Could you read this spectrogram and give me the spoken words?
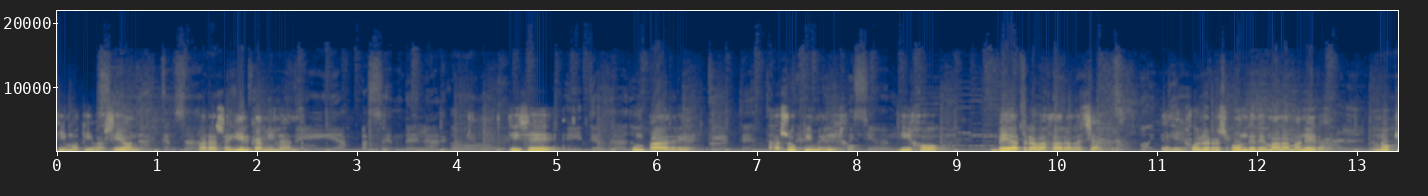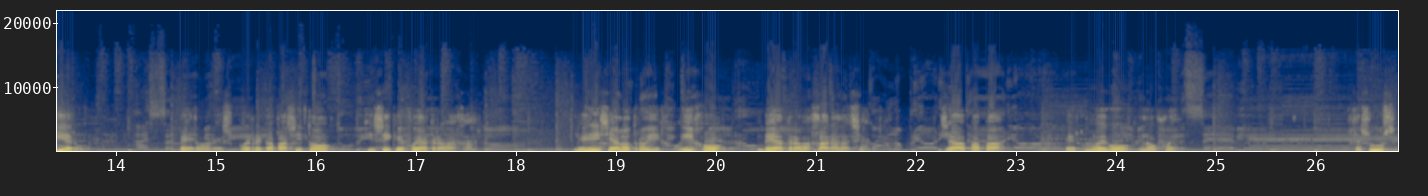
y motivación para seguir caminando. Dice un padre a su primer hijo, Hijo, ve a trabajar a la chacra. El hijo le responde de mala manera, no quiero, pero después recapacitó y sí que fue a trabajar. Le dice al otro hijo, Hijo, ve a trabajar a la chacra. Ya, papá, pero luego no fue. Jesús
